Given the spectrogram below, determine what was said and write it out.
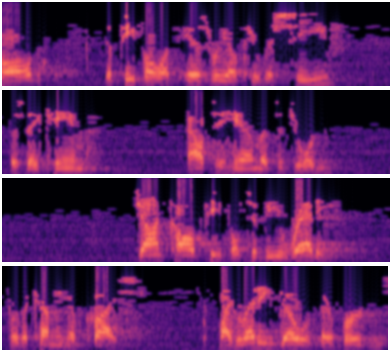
called the people of Israel to receive as they came out to him at the Jordan? John called people to be ready for the coming of Christ by letting go of their burdens,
